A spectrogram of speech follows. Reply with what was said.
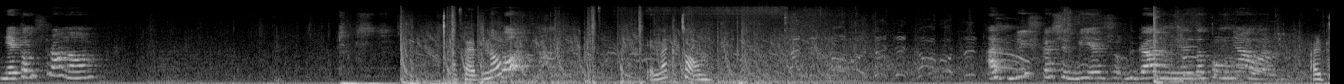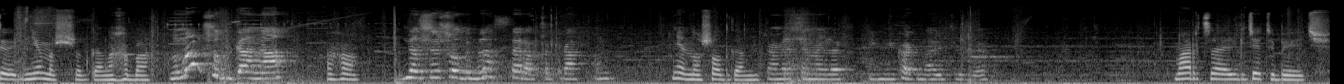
Nie tą stroną. Na pewno? Jednak tą. A z bliska się bije shotgunem, nie zapomniałem. Ale ty nie masz shotguna chyba. No mam shotguna. Aha. Znaczy shot blastera, przepraszam. Nie no, shotgun. Tam ja się mylę w filmikach na YouTubie. Marcel, gdzie ty być?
